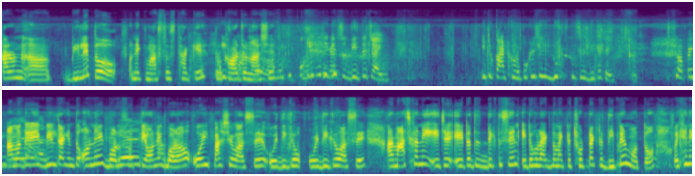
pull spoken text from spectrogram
কারণ আহ, বিলে তো অনেক মাছ টাছ থাকে তো খাওয়ার জন্য আসে। কিছু দিতে চাই। একটু কাট করো প্রকৃতিকে কিছু দিতে চাই। আমাদের এই বিলটা কিন্তু অনেক বড় সত্যি অনেক বড়। ওই পাশেও আছে ওইদিকেও ওইদিকেও আছে। আর মাঝখানে এই যে এটাতে দেখতেছেন এটা হলো একদম একটা ছোট্ট একটা দ্বীপের মতো। ওইখানে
